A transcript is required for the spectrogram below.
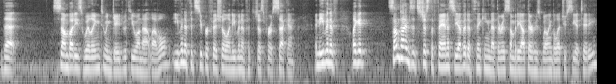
that somebody's willing to engage with you on that level, even if it's superficial and even if it's just for a second. And even if, like, it, sometimes it's just the fantasy of it of thinking that there is somebody out there who's willing to let you see a titty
